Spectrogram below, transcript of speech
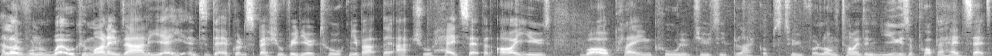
Hello everyone and welcome, my name's Ali A and today I've got a special video talking about the actual headset that I use while playing Call of Duty Black Ops 2. For a long time I didn't use a proper headset,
